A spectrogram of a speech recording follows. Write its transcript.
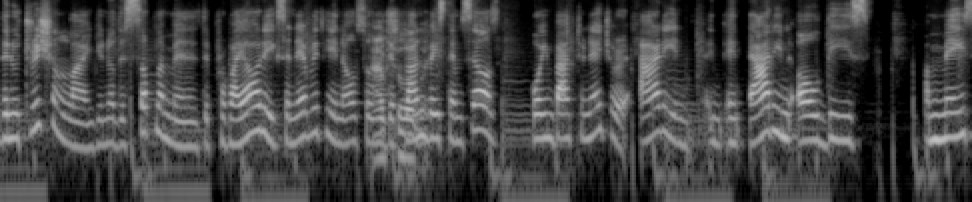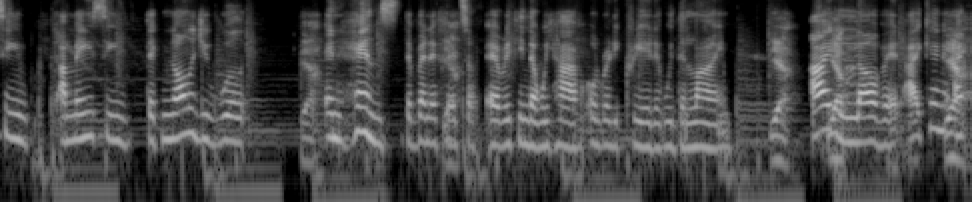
the nutrition line you know the supplements the probiotics and everything also Absolutely. with the plant-based themselves going back to nature adding and, and adding all these amazing amazing technology will yeah. enhance the benefits yeah. of everything that we have already created with the line yeah. I love it. I can yeah.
